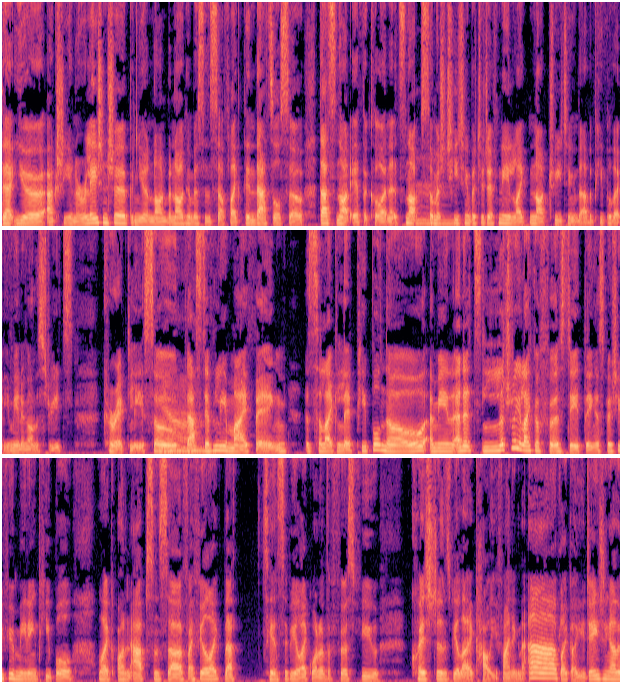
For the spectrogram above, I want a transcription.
that you're actually in a relationship and you're non-monogamous and stuff like then that's also that's not ethical. And it's not so much mm. cheating but you're definitely like not treating the other people that you're meeting on the streets correctly. So Yeah. that's definitely my thing is to like let people know. I mean and it's literally like a first date thing especially if you're meeting people like on apps and stuff. I feel like that tends to be like one of the first few questions be like how are you finding the app like are you dating other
